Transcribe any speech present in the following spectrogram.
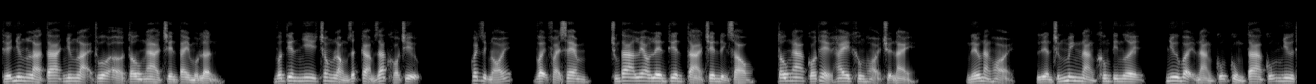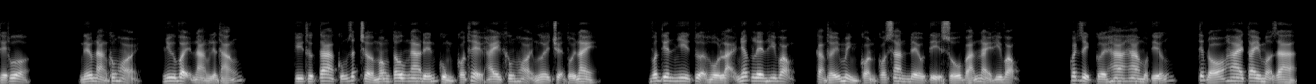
Thế nhưng là ta nhưng lại thua ở tâu nga trên tay một lần. Vân tiên nhi trong lòng rất cảm giác khó chịu. Quách dịch nói, vậy phải xem, chúng ta leo lên thiên tà trên đỉnh sau, tâu nga có thể hay không hỏi chuyện này? Nếu nàng hỏi, liền chứng minh nàng không tin ngươi, như vậy nàng cũng cùng ta cũng như thế thua. Nếu nàng không hỏi, như vậy nàng liền thắng. Kỳ thực ta cũng rất chờ mong tâu nga đến cùng có thể hay không hỏi ngươi chuyện tối nay. Vân tiên nhi tựa hồ lại nhấc lên hy vọng, cảm thấy mình còn có san đều tỷ số ván này hy vọng. Quách dịch cười ha ha một tiếng, tiếp đó hai tay mở ra,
